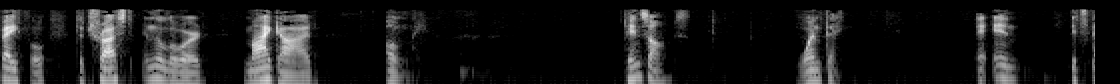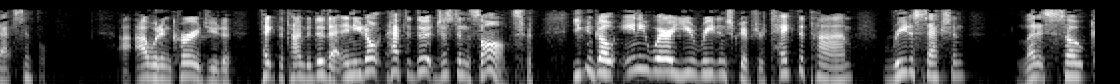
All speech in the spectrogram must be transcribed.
faithful to trust in the Lord, my God, only. Ten Psalms, one thing. And it's that simple. I would encourage you to take the time to do that. And you don't have to do it just in the Psalms. You can go anywhere you read in Scripture. Take the time, read a section, let it soak,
